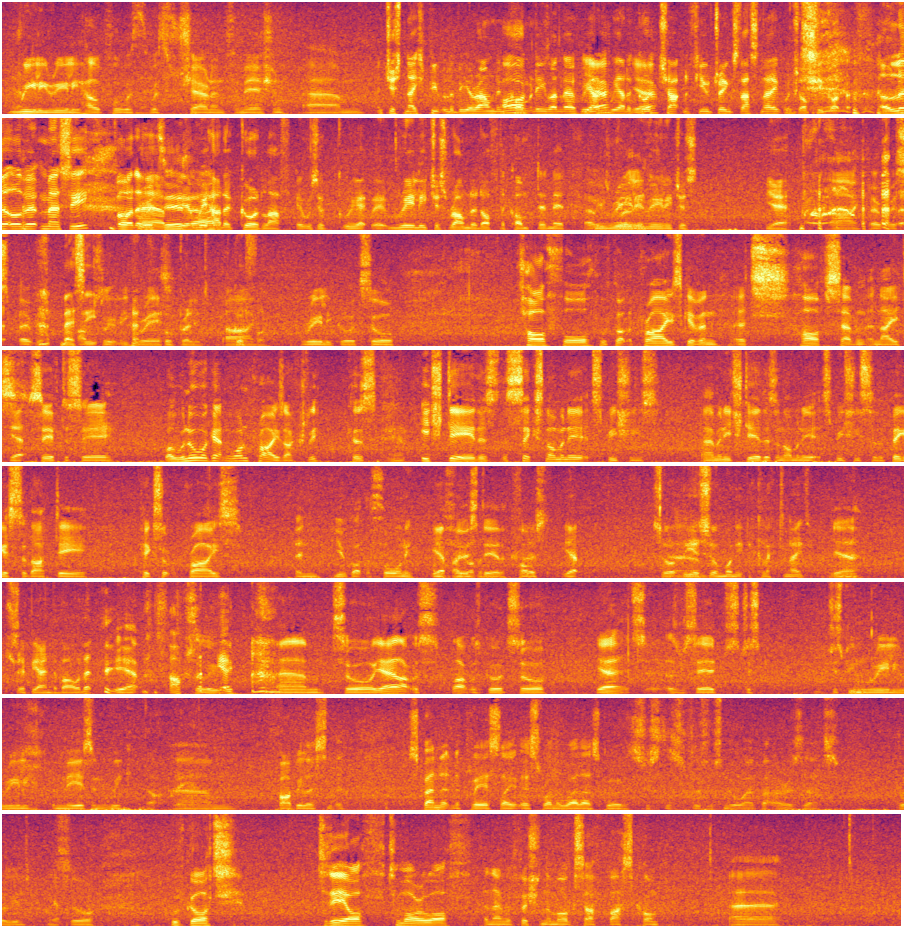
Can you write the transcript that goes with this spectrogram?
Really, really helpful with, with sharing information. Um, and just nice people to be around in Oh, company, weren't there? We yeah, had we had a yeah. good chat and a few drinks last night, which obviously got a little bit messy, but We um, did, yeah, we had a good laugh. It was a we, it really just rounded off the comp, didn't it? It we really, brilliant. really just yeah, aye, it was, it was messy, absolutely great. but brilliant, Aye. good fun. really good. So it's half four. We've got the prize given. It's half seven tonight. Yeah. Safe to say. Well, we know we're getting one prize actually, because Yeah. each day there's the six nominated species, um, and each day there's a nominated species. So the biggest of that day picks up a prize, and you've got the thorny. Yep, the first day of the comp. first- Yep. So there is Um, some money to collect tonight. Yeah. straight behind the bar with it. yeah, absolutely. Um, so yeah, that was that was good. So yeah, it's as we say, it's just just been really, really amazing week. Oh. Um, fabulous. Spend it in a place like this when the weather's good, it's just there's, there's just nowhere better, is that? Brilliant. So we've got today off, tomorrow off, and then we're fishing the Mogstaff Bass Comp. Uh,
